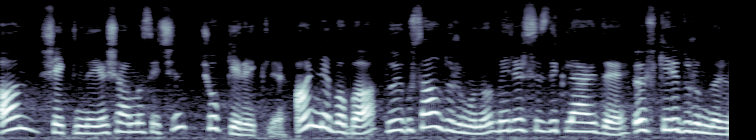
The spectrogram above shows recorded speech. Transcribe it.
an şeklinde yaşanması için çok gerekli. Anne baba duygusal durumunu belirsizliklerde, öfkeli durumlarında,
